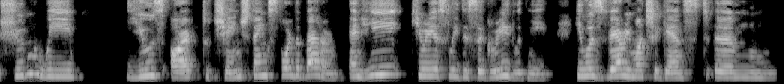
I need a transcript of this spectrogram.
shouldn't we use art to change things for the better? And he curiously disagreed with me. He was very much against um,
